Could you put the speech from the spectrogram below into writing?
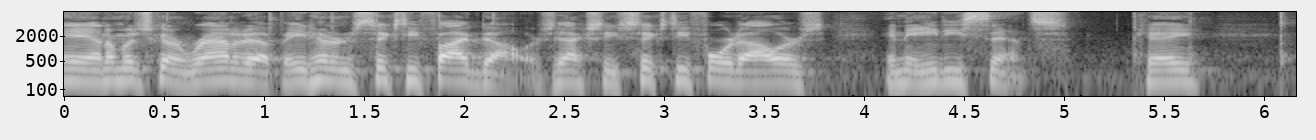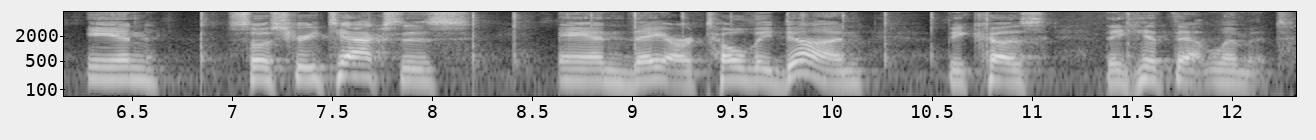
and I'm just going to round it up, $865, actually $64.80, okay, in Social Security taxes, and they are totally done because they hit that limit.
